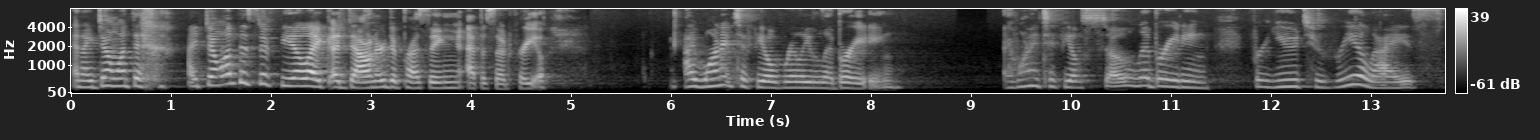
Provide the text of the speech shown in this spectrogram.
And I don't want this I don't want this to feel like a downer depressing episode for you. I want it to feel really liberating. I want it to feel so liberating for you to realize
